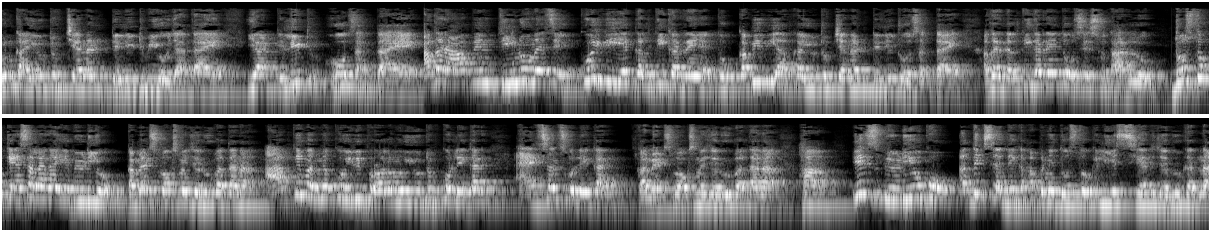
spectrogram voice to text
उनका यूट्यूब चैनल डिलीट भी हो जाता है या डिलीट हो सकता है। अगर आप इन तीनों में से कोई भी एक गलती कर रहे हैं तो कभी भी आपका यूट्यूब चैनल डिलीट हो सकता है। अगर गलती कर रहे हैं तो उसे सुधार लो। दोस्तों, कैसा लगा ये वीडियो? कमेंट्स बॉक्स में ज़रूर बताना। आपके मन में कोई भी प्रॉब्लम हो यूट्यूब को लेकर एडसेंस को लेकर कमेंट्स बॉक्स में ज़रूर बताना। हाँ इस वीडियो को अधिक से अधिक अपने दोस्तों के लिए शेयर ज़रूर करना।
